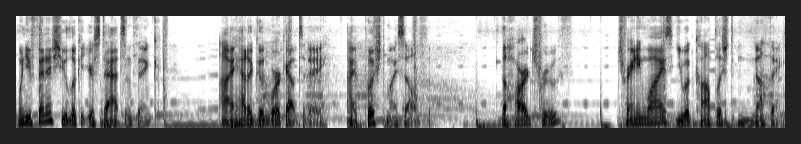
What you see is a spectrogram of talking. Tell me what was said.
When you finish, you look at your stats and think, I had a good workout today. I pushed myself. The hard truth? Training wise, you accomplished nothing.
